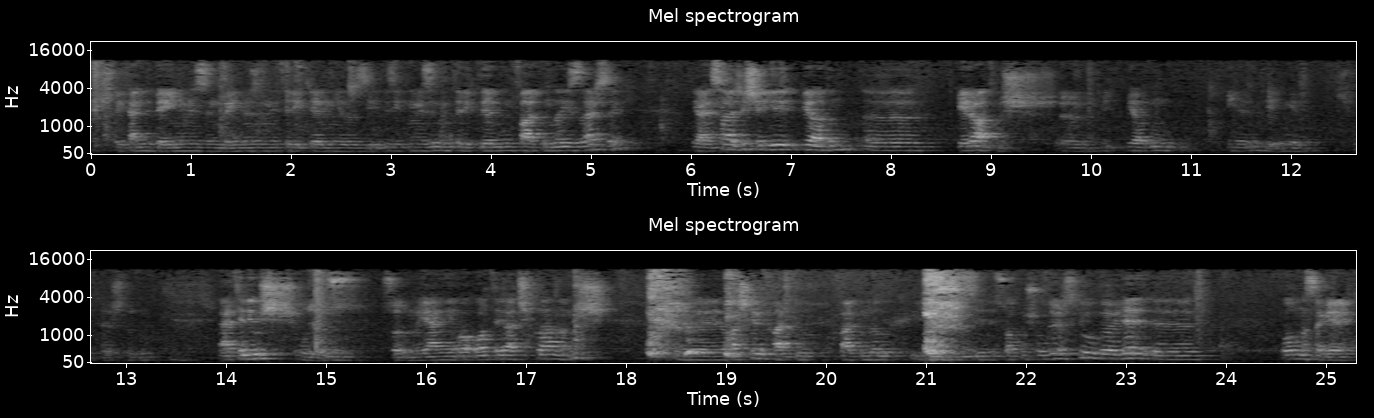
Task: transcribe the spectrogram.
işte kendi beynimizin, beynimizin niteliklerinin ya da zihnimizin niteliklerinin farkındayız dersek, yani sadece şeyi bir adım e, geri atmış, e, bir, bir adım ileri mi diyelim, geri, şimdi karıştırdım. Ertelemiş oluyoruz sorunu. Yani o ortaya açıklanmamış e, başka bir farklılık, farkındalık ilişkisi sokmuş oluyoruz ki bu böyle e, olmasa gerek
